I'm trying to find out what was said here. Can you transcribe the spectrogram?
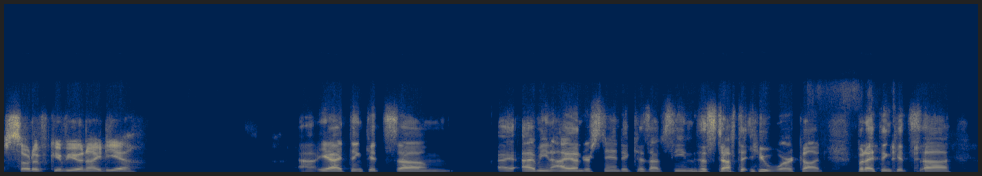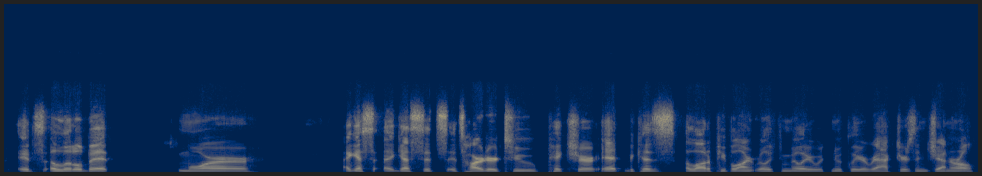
sort of give you an idea? Uh, yeah, I think it's um I, I mean I understand it because I've seen the stuff that you work on, but I think it's uh it's a little bit more I guess I guess it's it's harder to picture it because a lot of people aren't really familiar with nuclear reactors in general.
